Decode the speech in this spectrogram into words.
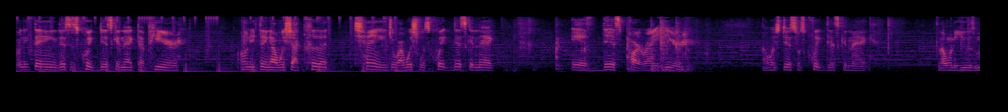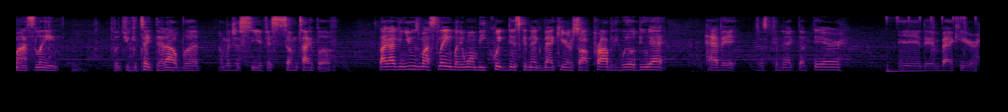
Only thing, this is quick disconnect up here. Only thing I wish I could change or I wish was quick disconnect is this part right here. I wish this was quick disconnect. Cause I want to use my sling. But you could take that out, but I'm gonna just see if it's some type of like I can use my sling but it won't be quick disconnect back here so I probably will do that have it just connect up there and then back here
